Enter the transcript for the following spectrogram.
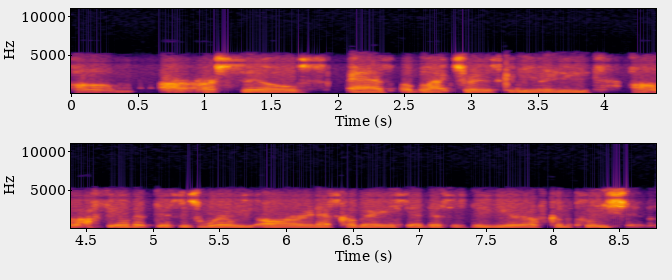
um, our, ourselves as a Black trans community. Um, I feel that this is where we are, and as Carmarion said, this is the year of completion.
